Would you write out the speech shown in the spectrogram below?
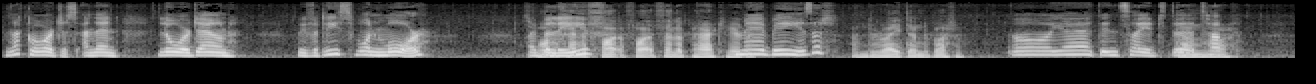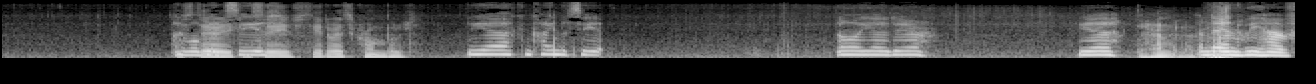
Isn't that gorgeous? And then lower down, we've at least one more, I One believe. Kind of fa- fell apart here. Maybe, is it? on the right, down the bottom. Oh, yeah, the inside, the Down top. more. I won't be able to see can it. see, see the way it's crumbled. Yeah, I can kind of see it. Oh, yeah, there. Yeah. The handle. And then we have,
